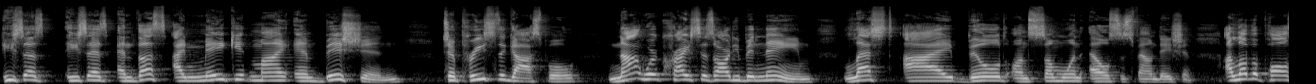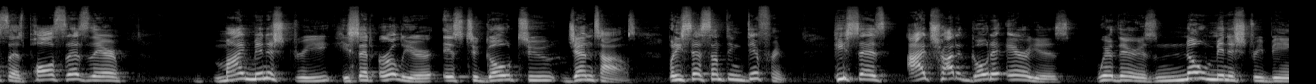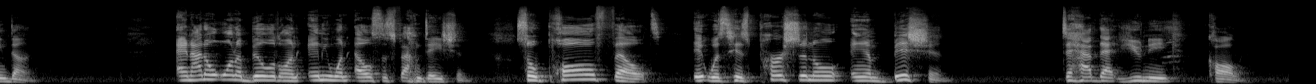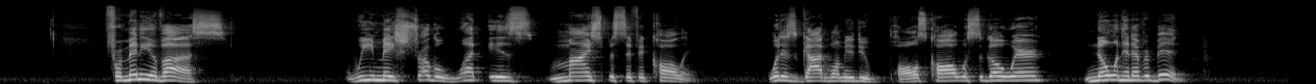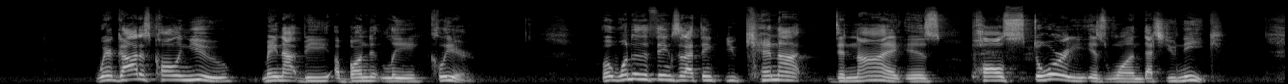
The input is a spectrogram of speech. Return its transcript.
He says, he says, and thus I make it my ambition to preach the gospel, not where Christ has already been named, lest I build on someone else's foundation. I love what Paul says. Paul says there, my ministry, he said earlier, is to go to Gentiles. But he says something different. He says, I try to go to areas where there is no ministry being done. And I don't want to build on anyone else's foundation. So Paul felt it was his personal ambition to have that unique calling. For many of us, we may struggle what is my specific calling? What does God want me to do? Paul's call was to go where no one had ever been. Where God is calling you may not be abundantly clear. But one of the things that I think you cannot deny is Paul's story is one that's unique.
